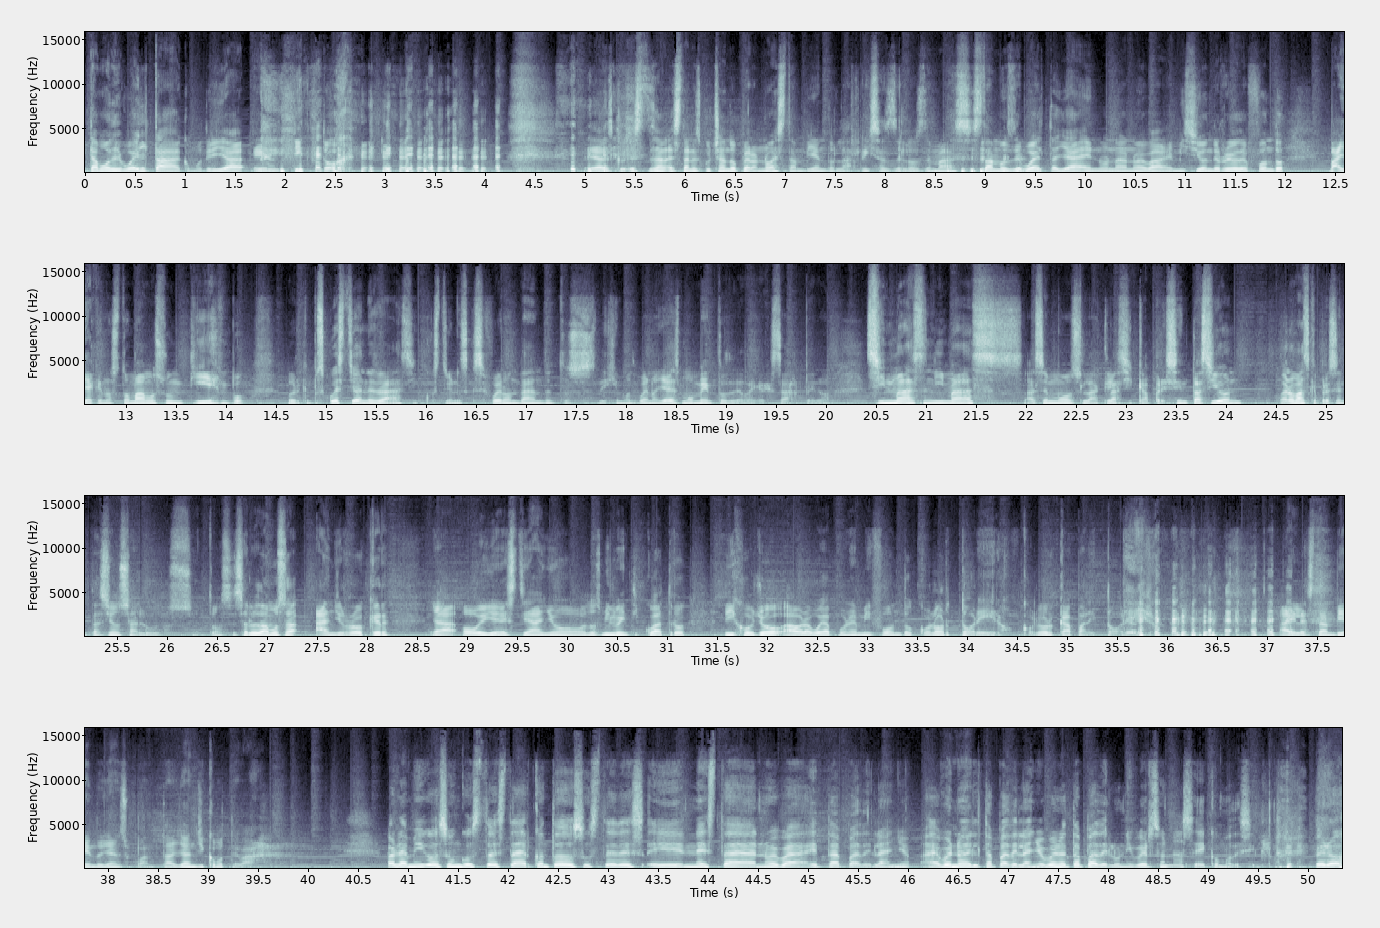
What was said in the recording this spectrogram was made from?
Estamos de vuelta, como diría el TikTok. Ya escu- están, están escuchando, pero no están viendo las risas de los demás. Estamos de vuelta ya en una nueva emisión de Río de Fondo. Vaya que nos tomamos un tiempo, porque pues cuestiones, ¿verdad? Sí, cuestiones que se fueron dando. Entonces dijimos, bueno, ya es momento de regresar. Pero sin más ni más, hacemos la clásica presentación. Bueno, más que presentación, saludos. Entonces, saludamos a Angie Rocker. Ya hoy en este año 2024 dijo yo ahora voy a poner mi fondo color torero, color capa de torero. Ahí la están viendo ya en su pantalla. Angie, ¿cómo te va? Hola amigos, un gusto estar con todos ustedes en esta nueva etapa del año. Ah, bueno, etapa del año, bueno, etapa del universo, no sé cómo decirlo. Pero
